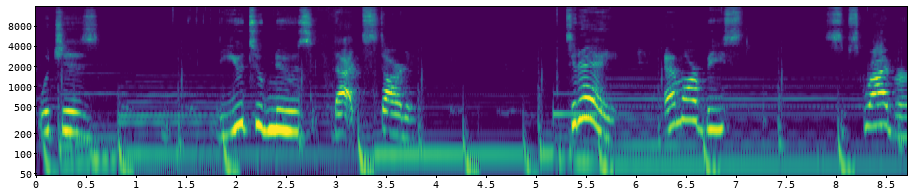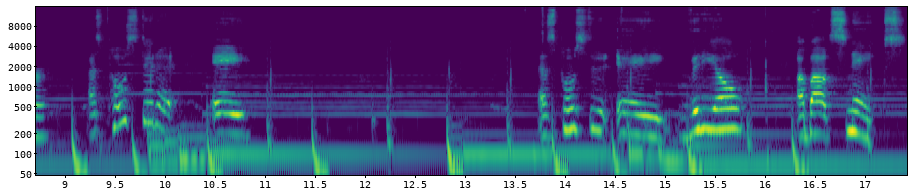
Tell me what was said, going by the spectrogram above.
which is the YouTube news that started today. MR Beast subscriber has posted a, a has posted a video about snakes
